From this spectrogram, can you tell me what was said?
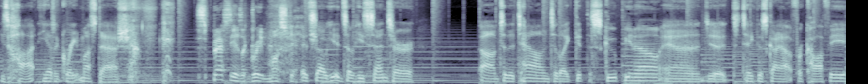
He's hot. He has a great mustache. Especially has a great mustache. and so he, and so he sends her um, to the town to like get the scoop, you know, and uh, to take this guy out for coffee.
